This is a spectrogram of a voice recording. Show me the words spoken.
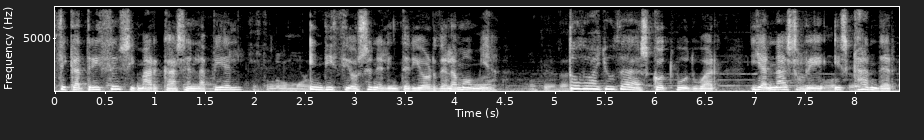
Cicatrices y marcas en la piel, indicios en el interior de la momia. Todo ayuda a Scott Woodward y a Nasri Iskander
